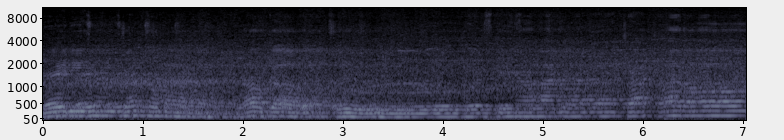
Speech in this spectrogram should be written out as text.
Ladies and gentlemen, welcome to Christina Aguilera Track Battle.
